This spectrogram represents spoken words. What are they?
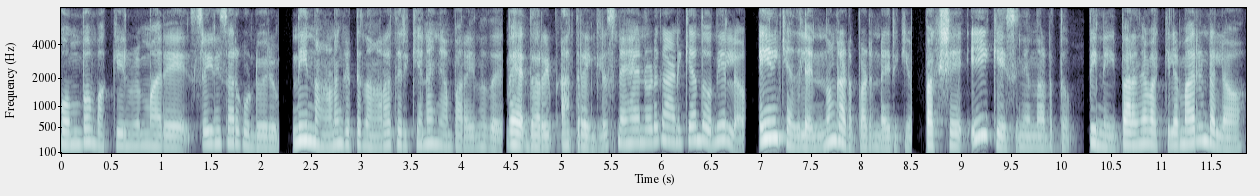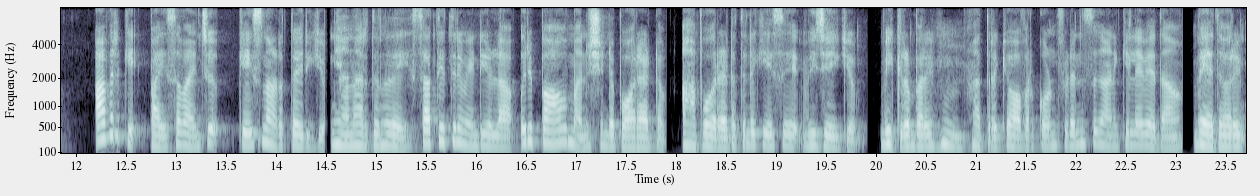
കൊമ്പം വക്കീലന്മാരെ ശ്രീനി സാർ കൊണ്ടുവരും. നീ നാണം കെട്ട് നാറാതിരിക്കാനാ ഞാൻ പറയുന്നത്. വേദറിയും അത്രയെങ്കിലും സ്നേഹം എന്നോട് കാണിക്കാൻ തോന്നിയല്ലോ. എനിക്കതിൽ എന്നും കടപ്പാടുണ്ടായിരിക്കും. പക്ഷേ ഈ കേസ് ഞാൻ നടത്തും. പിന്നെ ഈ പറഞ്ഞ വക്കീലന്മാരുണ്ടല്ലോ അവർക്ക് പൈസ വാങ്ങിച്ചു കേസ് നടത്തുമായിരിക്കും ഞാൻ നടത്തുന്നതേ സത്യത്തിന് വേണ്ടിയുള്ള ഒരു പാവ മനുഷ്യന്റെ പോരാട്ടം. ആ പോരാട്ടത്തിന്റെ കേസ് വിജയിക്കും. വിക്രം പറയും "ഹും, അത്രയ്ക്ക് ഓവർ കോൺഫിഡൻസ് കാണിക്കല്ലേ വേദ? വേദ പറയും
